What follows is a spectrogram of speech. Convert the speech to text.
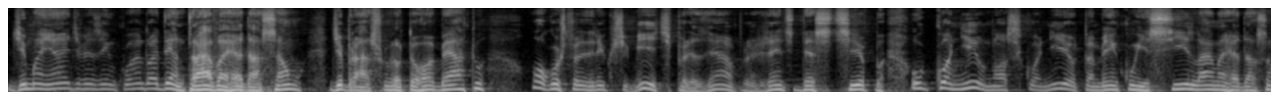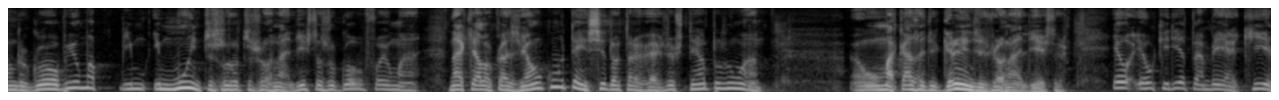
de manhã, de vez em quando, adentrava a redação de braço com o doutor Roberto, o Augusto Frederico Schmidt, por exemplo, gente desse tipo. O Conil, nosso Conil, também conheci lá na redação do Globo, e, uma, e, e muitos outros jornalistas. O Globo foi uma, naquela ocasião, como tem sido através dos tempos, uma, uma casa de grandes jornalistas. Eu, eu queria também aqui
